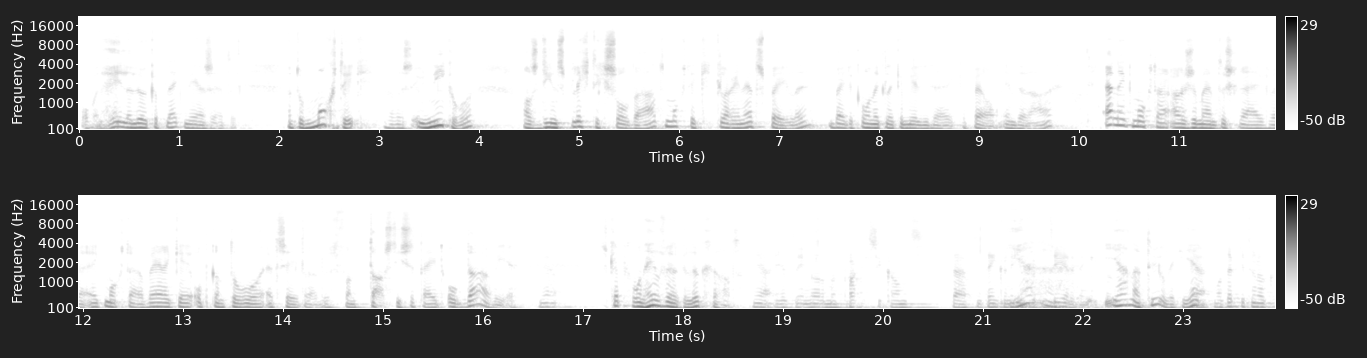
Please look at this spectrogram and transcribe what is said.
op een hele leuke plek neerzetten. En toen mocht ik, dat was uniek hoor, als dienstplichtig soldaat mocht ik klarinet spelen bij de Koninklijke Militaire Kapel in Den Haag. En ik mocht daar arrangementen schrijven, ik mocht daar werken op kantoor, et cetera. Dus fantastische tijd, ook daar weer. Ja. Dus ik heb gewoon heel veel geluk gehad. ja, je hebt de enorme praktische kant daar meteen kunnen Ja, implementeren, denk ik. ook. Ja, natuurlijk. Ja. Ja, want heb je toen ook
